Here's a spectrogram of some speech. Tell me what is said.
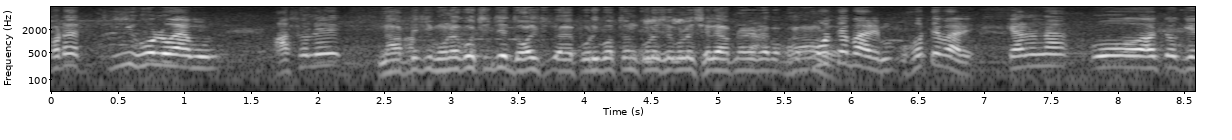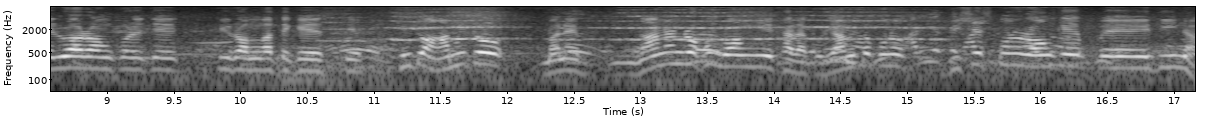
হঠাৎ কী হলো এমন? আসলে না আপনি কি মনে করছেন যে দল পরিবর্তন করেছে বলে ছেলে আপনার এটা হতে পারে হতে পারে। কেননা ও হয়তো গেরুয়া রং করেছে তিরঙ্গা থেকে এসছে। কিন্তু আমি তো মানে নানান রকম রং নিয়ে খেলা করি। আমি তো কোনো বিশেষ কোনো রঙকে দিই না।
